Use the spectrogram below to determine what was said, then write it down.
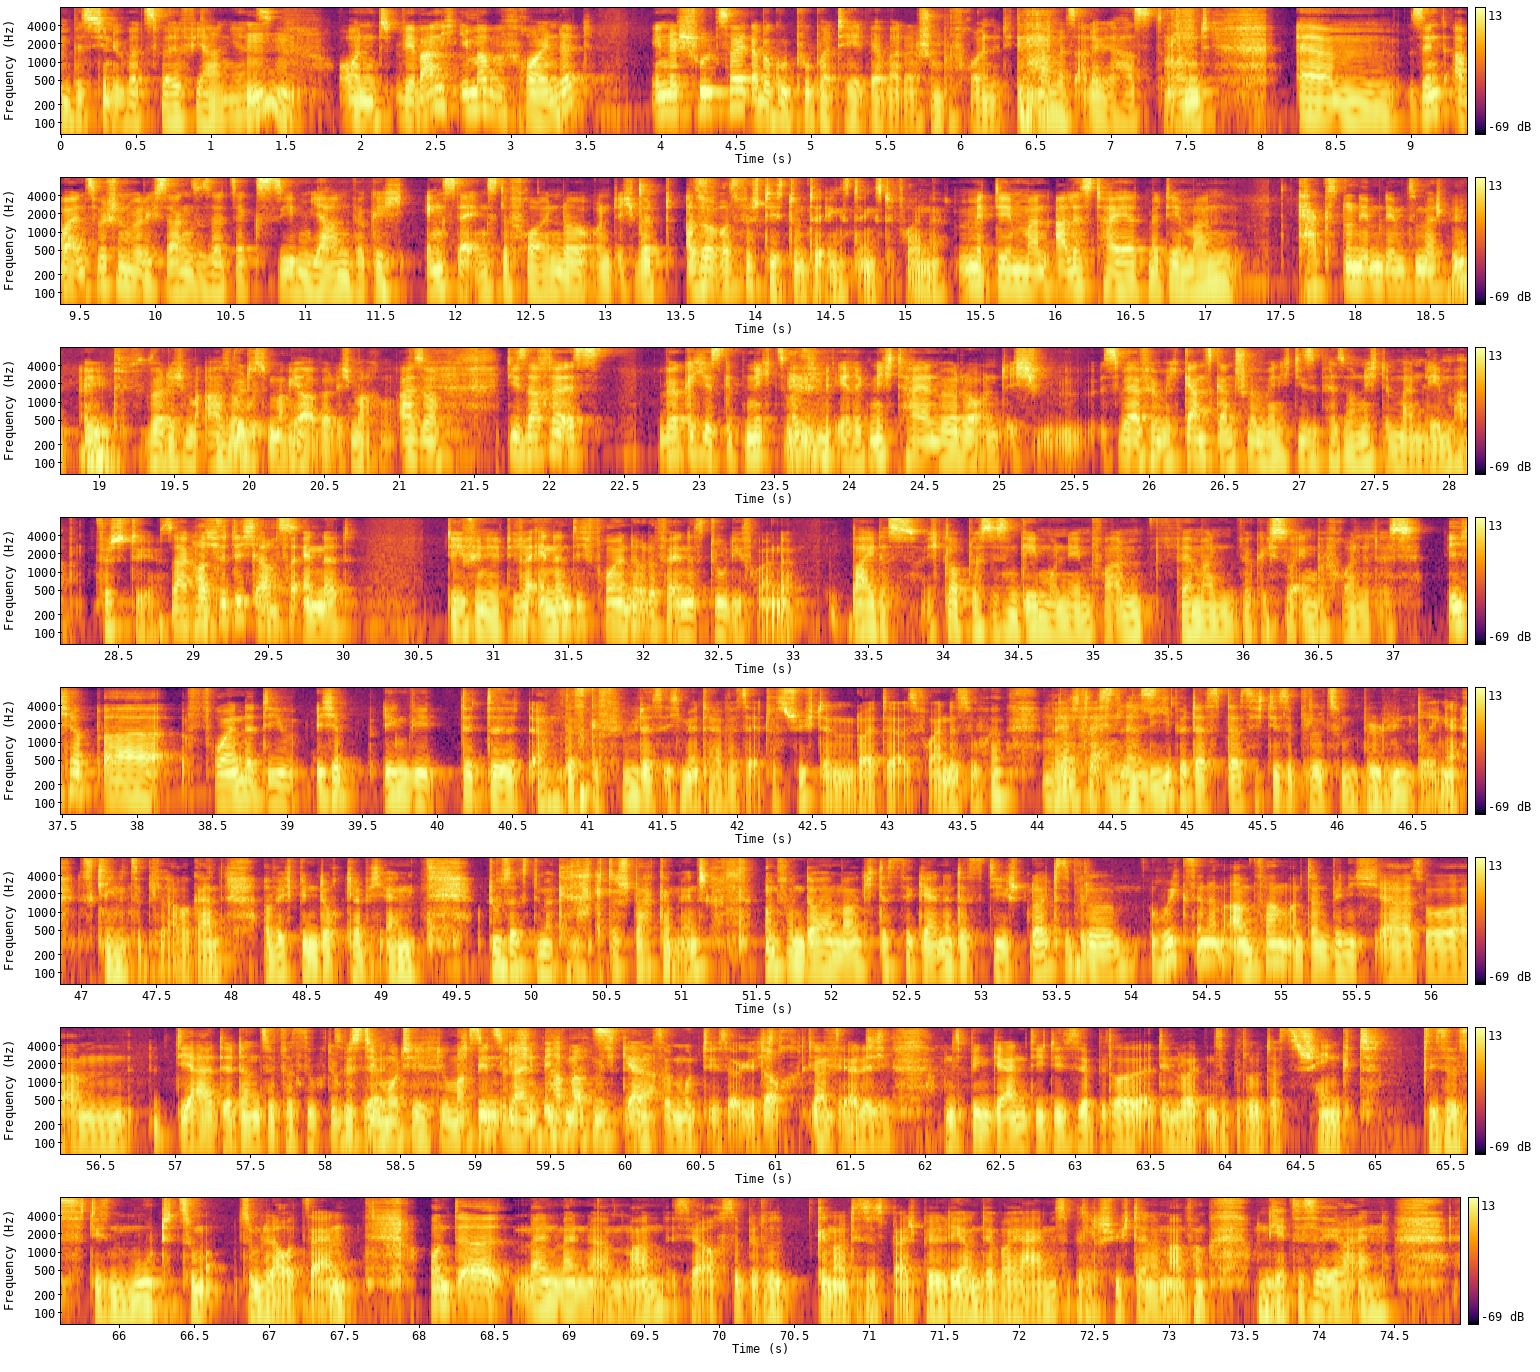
ein bisschen über zwölf Jahren jetzt. Und wir waren nicht immer befreundet in der Schulzeit, aber gut, Pubertät, wer war da schon befreundet? Die haben damals alle gehasst. Und ähm, sind aber inzwischen, würde ich sagen, so seit sechs, sieben Jahren wirklich engste, engste Freunde. Und ich würde, Also, was verstehst du unter engste, engste Freunde? mit denen man alles teilt, mit denen man Kackst du neben dem zum Beispiel? Würde ich also Würdest du machen? Ja, würde ich machen. Also die Sache ist wirklich, es gibt nichts, was ich mit Erik nicht teilen würde und ich es wäre für mich ganz ganz schlimm, wenn ich diese Person nicht in meinem Leben habe. Verstehe. Sag Hat sie dich auch verändert? Definitiv Verändern dich Freunde oder veränderst du die Freunde? Beides. Ich glaube, das ist ein Geben und Nehmen, vor allem wenn man wirklich so eng befreundet ist. Ich habe äh, Freunde, die, ich habe irgendwie ähm, das Gefühl, dass ich mir teilweise etwas schüchterne Leute als Freunde suche, weil dann ich das liebe, dass, dass ich diese ein bisschen zum Blühen bringe. Das klingt jetzt ein bisschen arrogant, aber ich bin doch, glaube ich, ein, du sagst immer charakterstarker Mensch und von daher mag ich das sehr gerne, dass die Leute so ein bisschen ruhig sind am Anfang und dann bin ich äh, so ähm, der, der dann so versucht Du bist die Mutti. Du machst ich bin, zu deinen ich, ich mache Puppets. mich gern Ja. zur Mutti, sage ich. Doch, ganz definitiv. ehrlich. Und ich bin gern die, die so ein bisschen, den Leuten so ein bisschen das schenkt. Dieses, diesen Mut zum, zum Lautsein. Und äh, mein, mein äh, Mann ist ja auch so ein bisschen genau dieses Beispiel. Leon, der war ja einmal so ein bisschen schüchtern am Anfang. Und jetzt ist er ja ein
